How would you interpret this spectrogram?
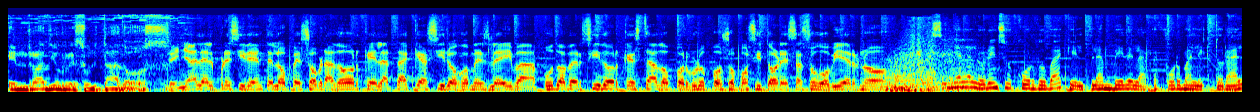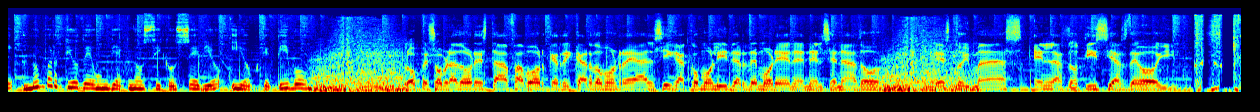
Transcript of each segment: en Radio Resultados. Señala el presidente López Obrador que el ataque a Ciro Gómez Leiva pudo haber sido orquestado por grupos opositores a su gobierno. Señala Lorenzo Córdoba que el plan B de la reforma electoral no partió de un diagnóstico serio y objetivo. López Obrador está a favor que Ricardo Monreal siga como líder de Morena en el Senado. Esto y más en las noticias de hoy.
